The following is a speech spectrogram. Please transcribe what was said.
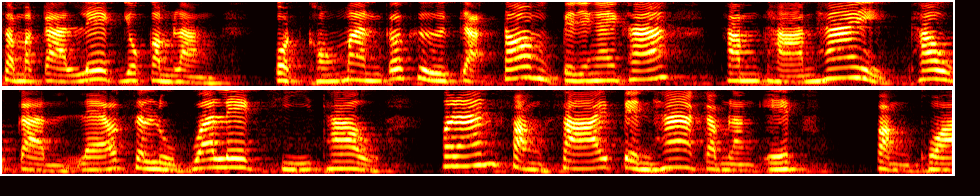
สมการเลขยกกำลัง กฎของมันก็คือจะต้องเป็นยังไงคะทำฐานให้เท่ากัน แล้วสรุปว่าเลขชี้เท่า เพราะนั้นฝั่งซ้ายเป็น 5กำลัง x ฝั่งขวา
